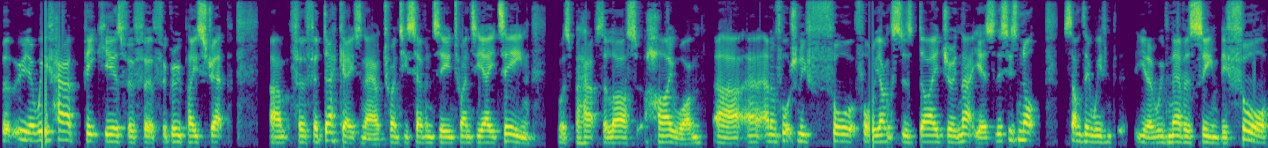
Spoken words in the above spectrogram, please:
But you know, we've had peak years for, for, for Group A strep um, for, for decades now 2017, 2018 was perhaps the last high one. Uh, and unfortunately, four, four youngsters died during that year. So this is not something we've, you know, we've never seen before.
